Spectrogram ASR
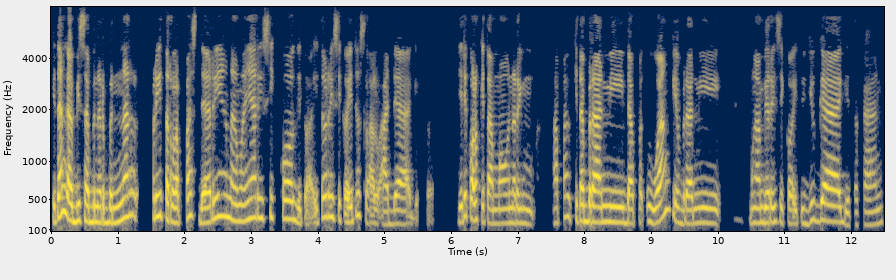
kita nggak bisa benar-benar free terlepas dari yang namanya risiko gitu itu risiko itu selalu ada gitu jadi kalau kita mau nerim apa kita berani dapat uang ya berani mengambil risiko itu juga gitu kan.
